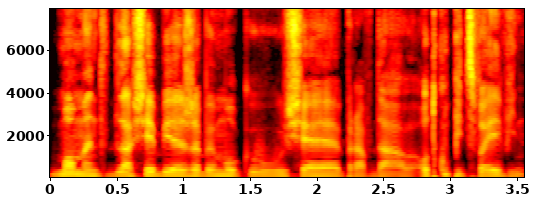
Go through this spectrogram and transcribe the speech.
moment dla siebie, żeby mógł się, prawda, odkupić swoje winy.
